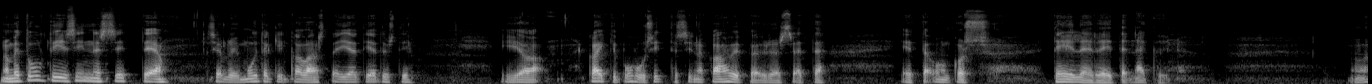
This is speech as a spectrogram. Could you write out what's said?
No me tultiin sinne sitten ja siellä oli muitakin kalastajia tietysti ja kaikki puhuu sitten siinä kahvipöydässä, että, että onko teilereitä näkynyt. No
